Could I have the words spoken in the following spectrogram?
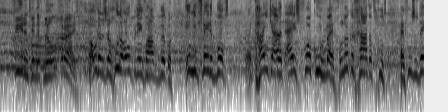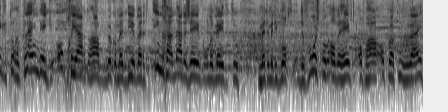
24.0 Verwij. Oh, dat is een goede opening voor Harvard Bukko. In die tweede bocht handje aan het ijs voor Koen voorbij. Gelukkig gaat het goed. Hij voelt zich denk ik toch een klein beetje opgejaagd door Havenbukkel... met die met het ingaan naar de 700 meter toe met, met die bocht de voorsprong alweer heeft op, op uh, Koen Verwij.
